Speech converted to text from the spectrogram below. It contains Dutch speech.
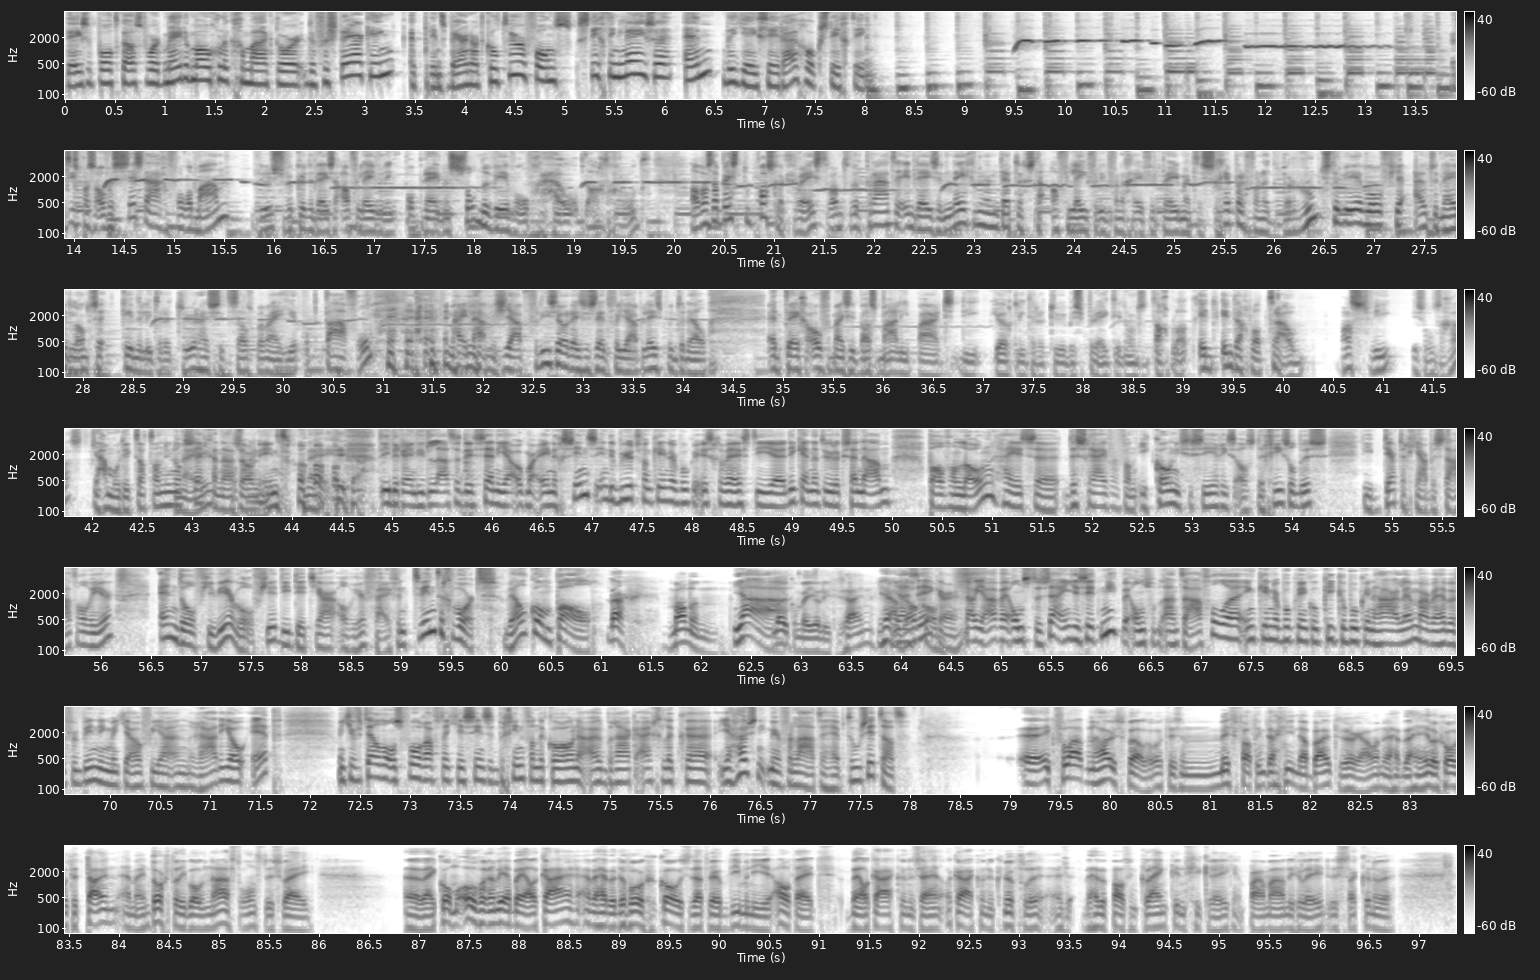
Deze podcast wordt mede mogelijk gemaakt door De Versterking, het Prins Bernhard Cultuurfonds, Stichting Lezen en de JC Ruigrok Stichting. Pas over zes dagen volle maan, dus we kunnen deze aflevering opnemen zonder weerwolfgehuil op de achtergrond. Al was dat best toepasselijk geweest, want we praten in deze 39e aflevering van de GVP met de schepper van het beroemdste weerwolfje uit de Nederlandse kinderliteratuur. Hij zit zelfs bij mij hier op tafel. Mijn naam is Jaap Frieso, recensent van jaaplees.nl. En tegenover mij zit Bas Maliepaard, die jeugdliteratuur bespreekt in ons dagblad, in, in dagblad Trouw. Bas, wie is onze gast? Ja, moet ik dat dan nu nog Nee, zeggen na zo'n intro? Nee, ja. Iedereen die de laatste decennia ook maar enigszins in de buurt van kinderboeken is geweest, die, eh, die kent natuurlijk zijn naam. Paul van Loon. Hij is eh, de schrijver van iconische series als De Griezelbus, die 30 jaar bestaat alweer. En Dolfje Weerwolfje, die dit jaar alweer 25 wordt. Welkom, Paul. Dag, mannen. Ja. Leuk om bij jullie te zijn. Ja, zeker. Nou ja, bij ons te zijn. Je zit niet bij ons op- aan tafel eh, in kinderboekwinkel Kiekeboek in Haarlem, maar we hebben verbinding met jou via een radio-app. Want je vertelde ons vooraf dat je sinds het begin van de corona-uitbraak eigenlijk eh, je huis niet meer verlaten hebt. Hoe zit dat? Eh, ik verlaat mijn huis wel hoor. Het is een misvatting dat ik niet naar buiten zou gaan. Want we hebben een hele grote tuin en mijn dochter die woont naast ons. Dus wij, eh, wij komen over en weer bij elkaar. En we hebben ervoor gekozen dat we op die manier altijd bij elkaar kunnen zijn. Elkaar kunnen knuffelen. En we hebben pas een kleinkind gekregen, een paar maanden geleden. Dus daar kunnen we,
